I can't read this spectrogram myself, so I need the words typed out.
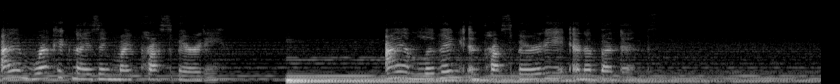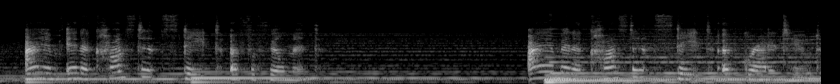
I am recognizing my prosperity. I am living in prosperity and abundance. In a constant state of fulfillment. I am in a constant state of gratitude.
